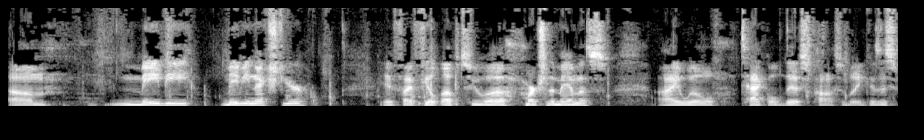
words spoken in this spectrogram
Um, maybe maybe next year, if I feel up to uh, March of the Mammoths, I will tackle this possibly because this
